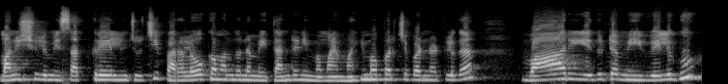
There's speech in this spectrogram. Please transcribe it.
మనుషులు మీ సత్క్రియలను చూచి పరలోకమందున్న మీ తండ్రిని మహిమపరచబడినట్లుగా వారి ఎదుట మీ వెలుగు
